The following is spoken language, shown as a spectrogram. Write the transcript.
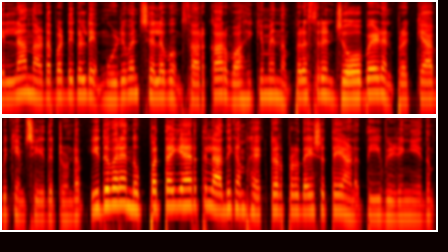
എല്ലാ നടപടികളുടെ മുഴുവൻ ചെലവും സർക്കാർ വഹിക്കുമെന്നും പ്രസിഡന്റ് ജോ ബൈഡൻ പ്രഖ്യാപിക്കുകയും ചെയ്തിട്ടുണ്ട്. ഇതുവരെ മുപ്പത്തയ്യായിരത്തിലധികം ഹെക്ടർ പ്രദേശത്തെയാണ് തീ വിഴുങ്ങിയതും.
